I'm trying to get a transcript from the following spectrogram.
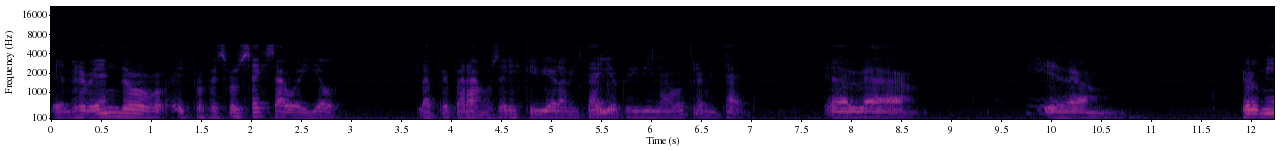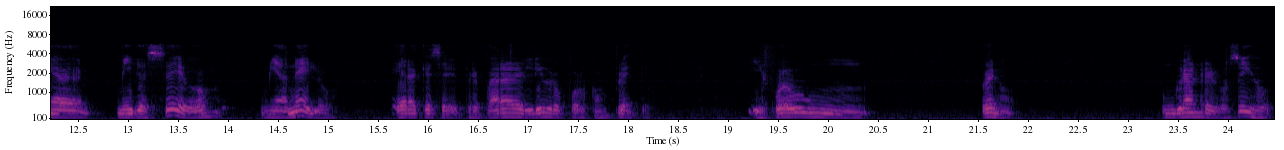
el reverendo, el profesor Sexauer y yo la preparamos. Él escribió la mitad y yo escribí la otra mitad. Eh, pero mi, mi deseo, mi anhelo, era que se preparara el libro por completo. Y fue un, bueno, un gran regocijo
